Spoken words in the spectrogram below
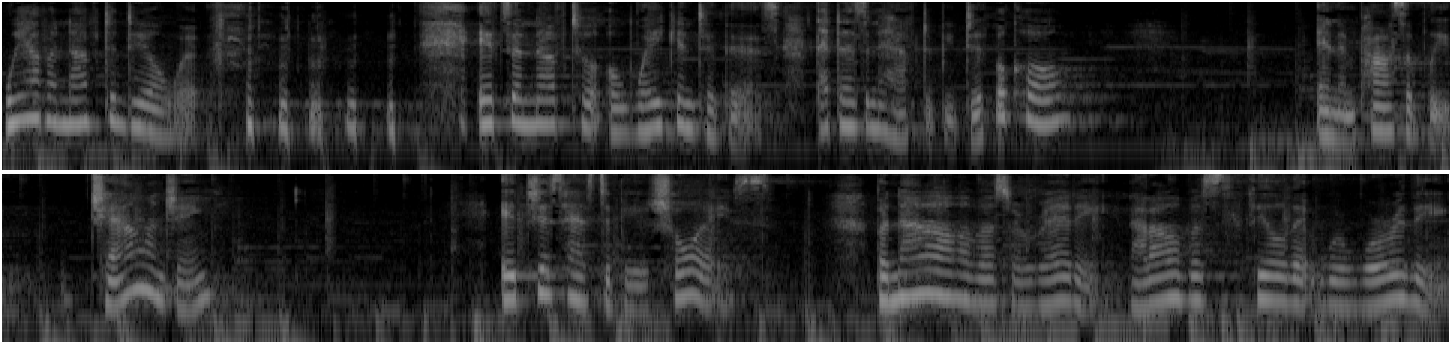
We have enough to deal with. it's enough to awaken to this. That doesn't have to be difficult and impossibly challenging. It just has to be a choice. But not all of us are ready. Not all of us feel that we're worthy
